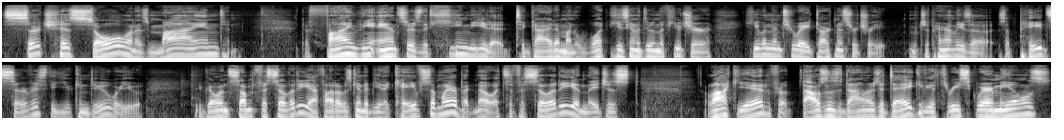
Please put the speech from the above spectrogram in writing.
search his soul and his mind and to find the answers that he needed to guide him on what he's going to do in the future, he went into a darkness retreat, which apparently is a, is a paid service that you can do where you, you go in some facility. I thought it was going to be in a cave somewhere, but no, it's a facility and they just lock you in for thousands of dollars a day, give you three square meals.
